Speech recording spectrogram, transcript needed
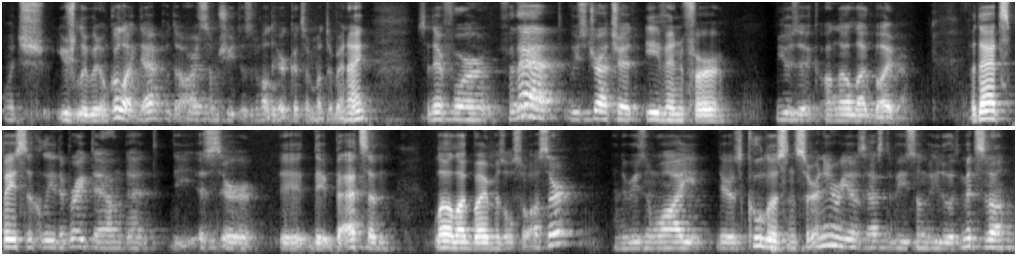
which usually we don't go like that, but there are some sheetas that hold haircuts are mutter by night. So therefore, for that, we stretch it even for music on the lag ba'ira. But that's basically the breakdown that the Isser, eh, the, the Ba'atzim, La Lag is also Asr. And the reason why there's kulas in certain areas has to be something to do with mitzvah,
